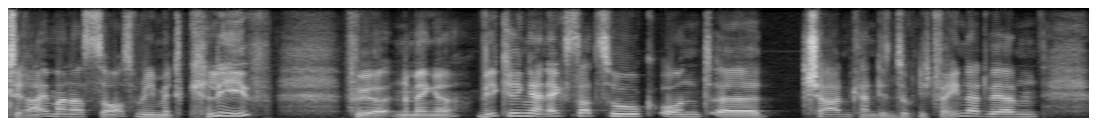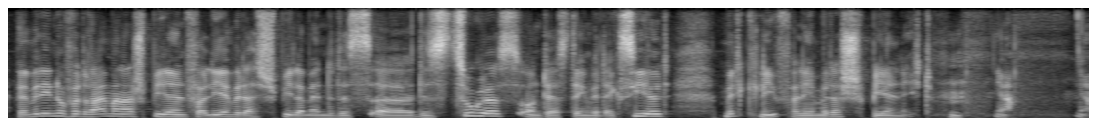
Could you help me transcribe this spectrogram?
3 Mana Sorcery mit Cleave für eine Menge. Wir kriegen einen Extrazug und äh, Schaden kann diesen Zug nicht verhindert werden. Wenn wir den nur für drei Mana spielen, verlieren wir das Spiel am Ende des, äh, des Zuges und das Ding wird exiled. Mit Cleave verlieren wir das Spiel nicht. Hm, ja, ja,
